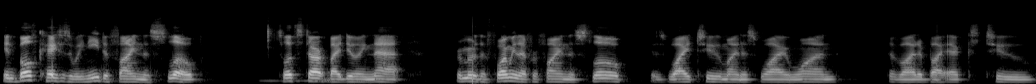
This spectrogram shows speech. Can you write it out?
In both cases, we need to find the slope. So let's start by doing that. Remember, the formula for finding the slope is y2 minus y1 divided by x2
